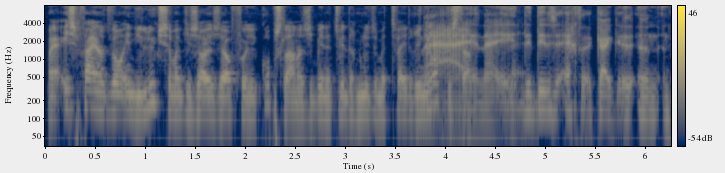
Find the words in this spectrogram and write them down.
Maar ja, is Feyenoord wel in die luxe? Want je zou jezelf voor je kop slaan als je binnen 20 minuten met 2-3-0 achter staat. Nee, nee, Dit, dit is echt. eh, Kijk, een, een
